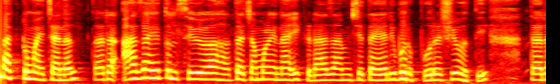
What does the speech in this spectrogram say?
back to my channel तर आज आहे तुलसी विवाह. त्याच्यामुळे ना इकडं आज आमची तयारी भरपूर अशी होती. तर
